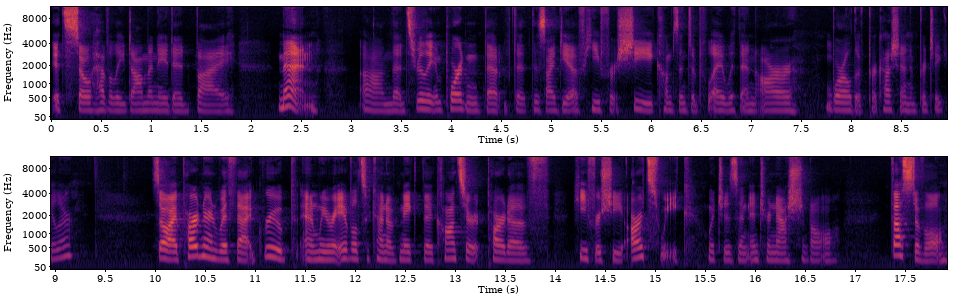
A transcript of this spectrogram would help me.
it's so heavily dominated by men. Um, that it's really important that, that this idea of he for she comes into play within our world of percussion in particular. So I partnered with that group, and we were able to kind of make the concert part of He for She Arts Week, which is an international festival.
